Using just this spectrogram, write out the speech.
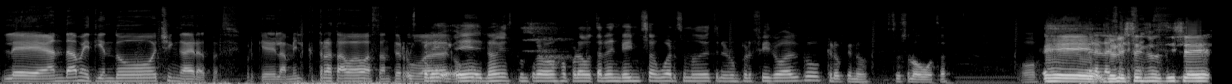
le anda metiendo chingaderas, parce. Porque la Milk trataba bastante ruda Espere, eh, ¿no es un trabajo para votar en Games Awards? ¿Uno debe tener un perfil o algo? Creo que no. Esto se lo vota. Oh. Eh, nos dice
